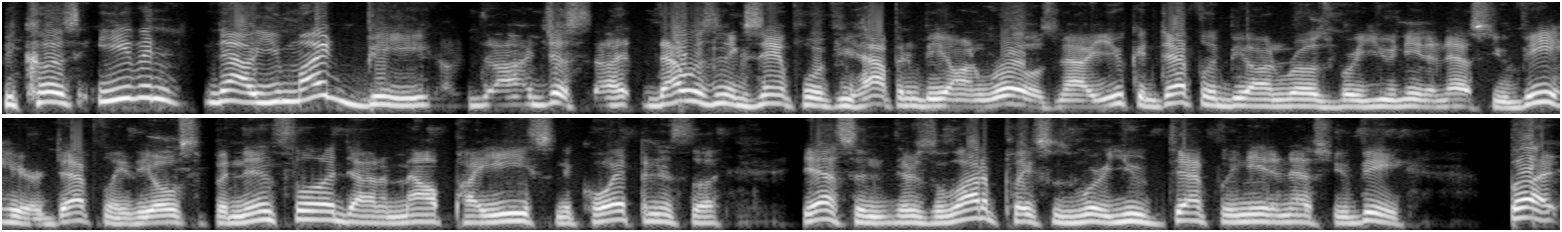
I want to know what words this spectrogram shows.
because even now you might be uh, just uh, that was an example if you happen to be on roads. Now you can definitely be on roads where you need an suv here definitely. The osa peninsula down in the Nicoya peninsula. Yes and there's a lot of places where you definitely need an suv but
